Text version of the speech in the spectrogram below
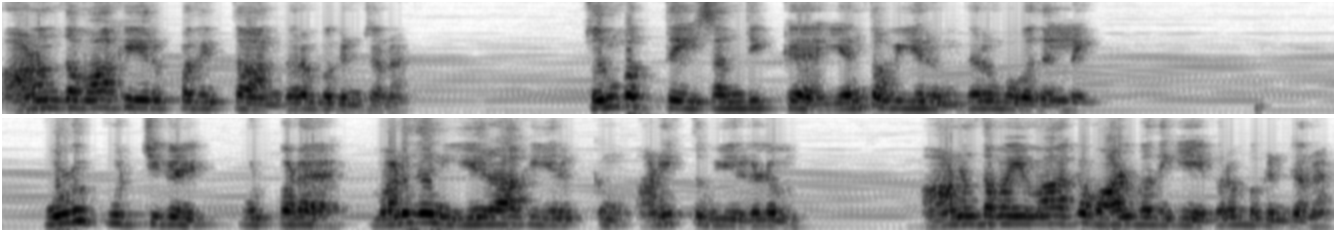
ஆனந்தமாக இருப்பதைத்தான் விரும்புகின்றன. துன்பத்தை சந்திக்க எந்த உயிரும் விரும்புவதில்லை. முழு பூச்சிகள் உட்பட மனிதன் ஈராக இருக்கும் அனைத்து உயிர்களும் ஆனந்தமயமாக வாழ்வதையே விரும்புகின்றன.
